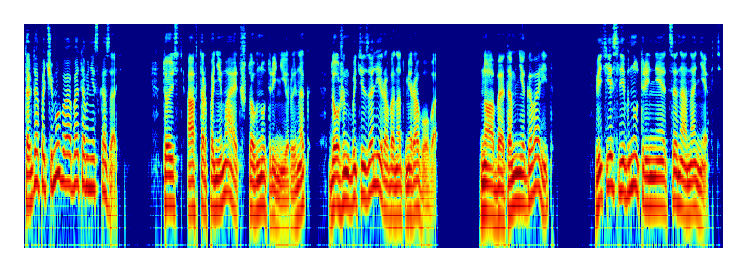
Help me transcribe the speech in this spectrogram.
Тогда почему бы об этом не сказать? То есть автор понимает, что внутренний рынок должен быть изолирован от мирового, но об этом не говорит. Ведь если внутренняя цена на нефть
